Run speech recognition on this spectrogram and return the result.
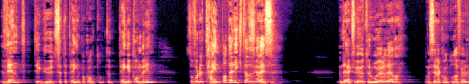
Vent til Gud setter penger på kontoen. Til penger kommer inn, så får du tegn på at det er riktig at dere skal reise. Men det er ikke så mye med tro å gjøre det, da, når vi ser at kontoen er full.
